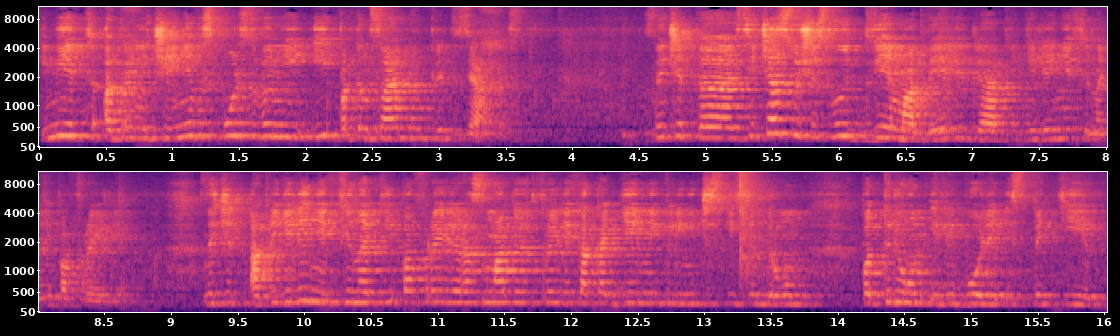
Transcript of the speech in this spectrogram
имеет ограничения в использовании и потенциальную предвзятость. Значит, э, сейчас существует две модели для определения фенотипа Фрейли. Значит, определение фенотипа Фрейли рассматривает Фрейли как отдельный клинический синдром по трем или более из пяти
